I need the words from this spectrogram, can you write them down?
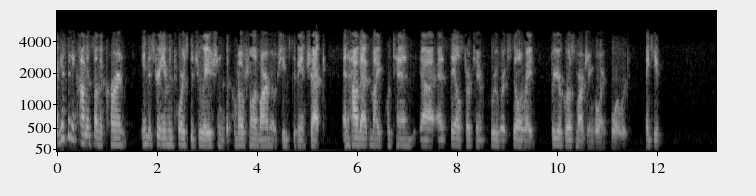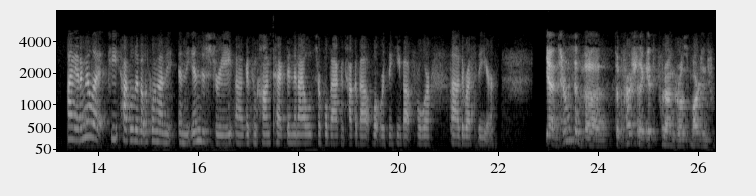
I guess any comments on the current industry inventory situation, the promotional environment, which seems to be in check, and how that might portend uh, as sales start to improve or accelerate for your gross margin going forward? Thank you. Hi, Ed. I'm going to let Pete talk a little bit about what's going on in the industry, uh, give some context, and then I will circle back and talk about what we're thinking about for uh, the rest of the year. Yeah. In terms of uh, the pressure that gets put on gross margins for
